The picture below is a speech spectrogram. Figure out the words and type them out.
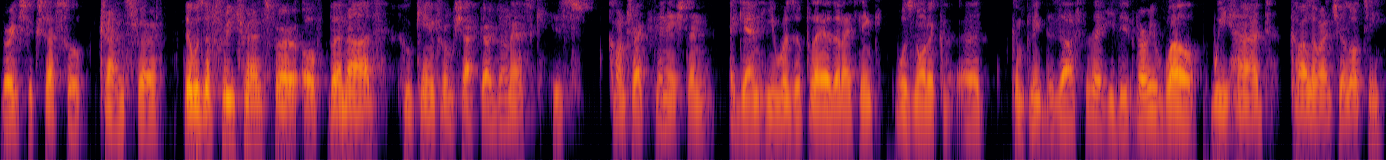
very successful transfer. There was a free transfer of Bernard, who came from Shakhtar Donetsk. His contract finished, and again, he was a player that I think was not a, a complete disaster. There, he did very well. We had Carlo Ancelotti,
